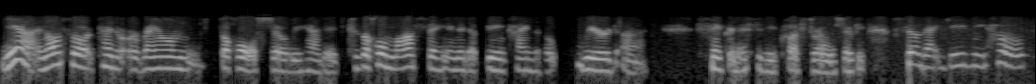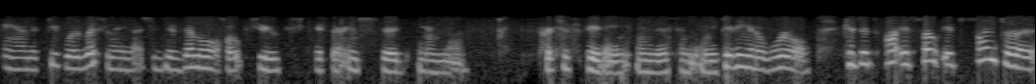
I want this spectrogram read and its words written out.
yeah, and also kind of around the whole show we had it because the whole moth thing ended up being kind of a weird uh, synchronicity cluster on the show. So that gave me hope, and if people are listening, that should give them a little hope too if they're interested in uh, participating in this and, and giving it a whirl because it's uh, it's so it's fun to.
